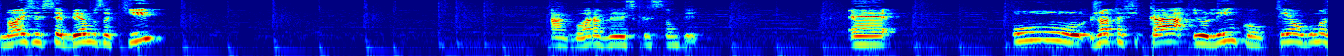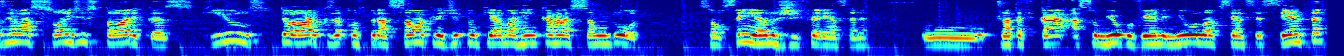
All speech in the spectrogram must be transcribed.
Nós recebemos aqui. Agora veio a inscrição dele. É, o JFK e o Lincoln têm algumas relações históricas que os teóricos da conspiração acreditam que é uma reencarnação um do outro. São 100 anos de diferença, né? O JFK assumiu o governo em 1960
